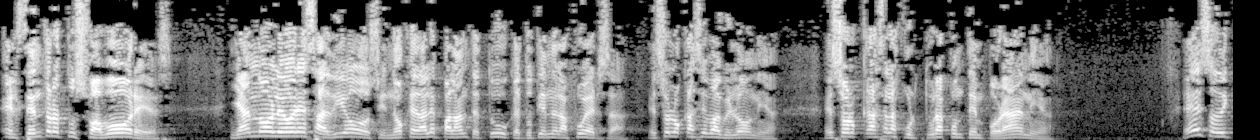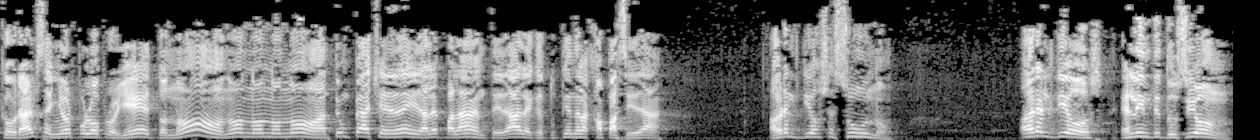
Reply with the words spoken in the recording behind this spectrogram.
El centro de tus favores. Ya no le ores a Dios, sino que dale para adelante tú, que tú tienes la fuerza. Eso es lo que hace Babilonia. Eso es lo la cultura contemporánea. Eso de que orar al Señor por los proyectos. No, no, no, no, no. Hazte un PhD y dale para adelante. Dale, que tú tienes la capacidad. Ahora el Dios es uno. Ahora el Dios es la institución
